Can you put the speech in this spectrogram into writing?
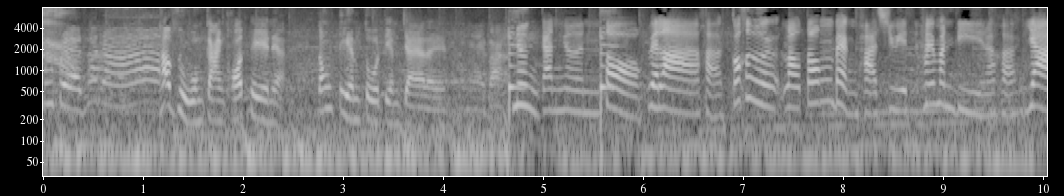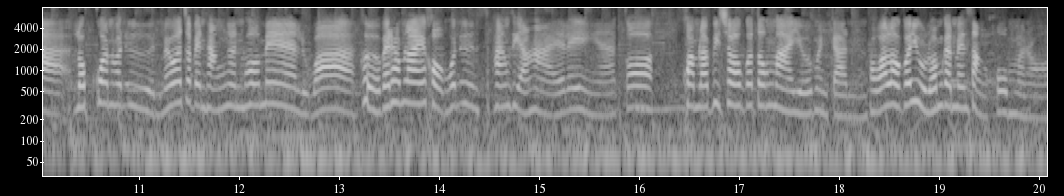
มือเบสด้วยนะ เข้าสู่วงการคอสเพลย์เนี่ย ต้องเตรียมตัวเตรียมใจอะไรยังไง บ้างหนึ่งการเงินสองเวลาค่ะ ก็คือเราต้องแบ่งพาร์ทชีวิตให้มันดีนะคะ อย่ารบกวนคนอื่น ไม่ว่าจะเป็นทั้งเงินพ่อแม่หรือว่าเผลอไปทำลายของคนอื่นพังเสียหายอะไรอย่างเงี้ยก็ความรับผิดชอบก็ต้องมาเยอะเหมือนกัน เพราะว่าเราก็อยู่ร่วมกันเป็นสังคมอะเนาะ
